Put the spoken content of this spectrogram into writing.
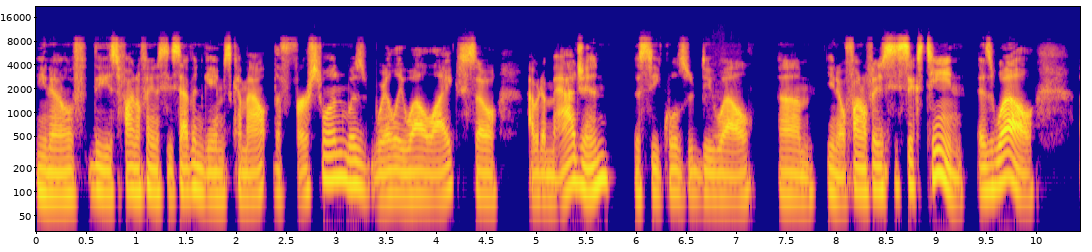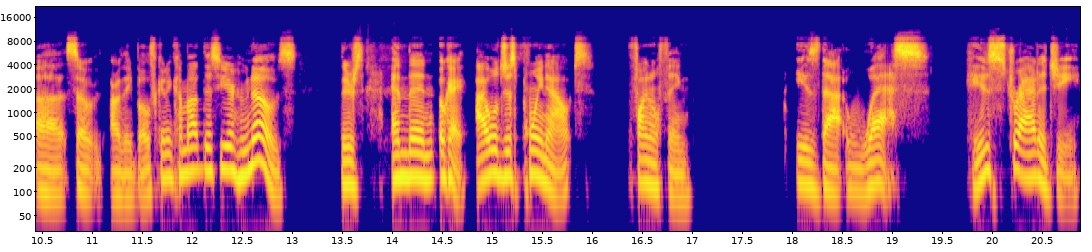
You know, if these Final Fantasy VII games come out, the first one was really well liked, so I would imagine the sequels would do well. Um, you know, Final Fantasy 16 as well. Uh, so are they both going to come out this year? Who knows? There's and then okay, I will just point out final thing is that Wes his strategy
